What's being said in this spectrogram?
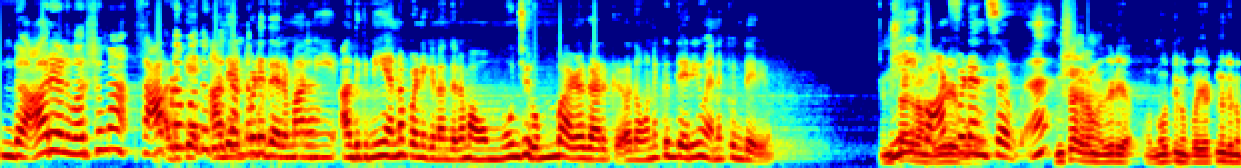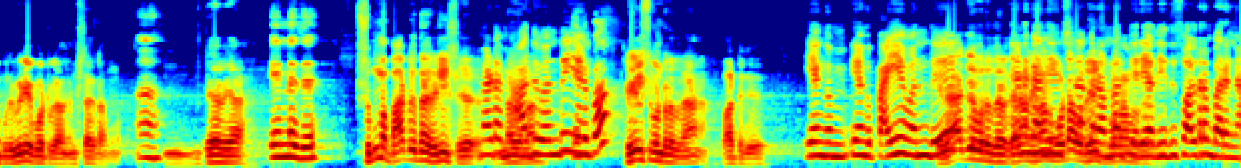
இந்த- ஆறு ஏழு வருஷமா சாப்பிடும் அதுக்கு- போது கூட அது சண்டை எப்படி போடுறீங்க தெரியுமா. நீ அதுக்கு நீ என்ன பண்ணிக்கணும் தெரியுமா? உன் மூஞ்சி ரொம்ப அழகா இருக்கு. அது உனக்கும் தெரியும் எனக்கும் தெரியும். வீடியோ கான்ஃபிடன்ஸ் இன்ஸ்டாகிராம்ல வீடியோ நூத்தி முப்பது எட்நூத்தி முப்பது வீடியோ போட்டிருக்காங்க இன்ஸ்டாகிராம்ல தேவையா? என்னது? சும்மா பாட்டுக்கு தான் ரீல்ஸ் மேடம் அது வந்து எங்க என்னப்பா? ரீல்ஸ் பண்றது தான் பாட்டுக்கு. எங்க எங்க பையன் வந்து ஒரு எனக்கு அது இன்ஸ்டாகிராம்லாம் தெரியாது. இது சொல்றேன் பாருங்க.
